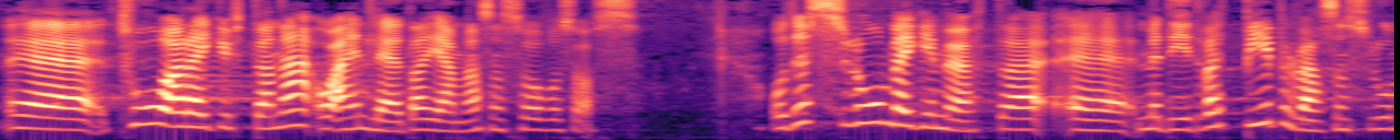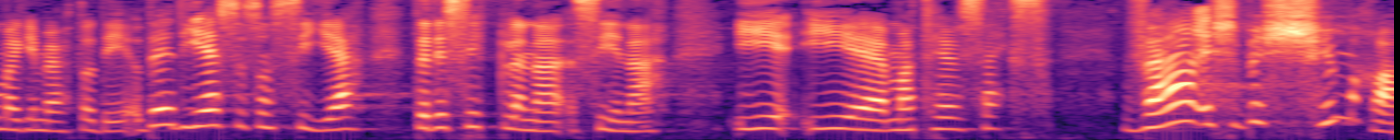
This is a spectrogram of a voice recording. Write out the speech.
eh, to, av de guttene og en leder hjemme som sov hos oss. Og Det slo meg i møte eh, med de. Det var et bibelvers som slo meg i møte med de. Og Det er det Jesus som sier til disiplene sine i, i eh, Matteus 6.: Vær ikke bekymra.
